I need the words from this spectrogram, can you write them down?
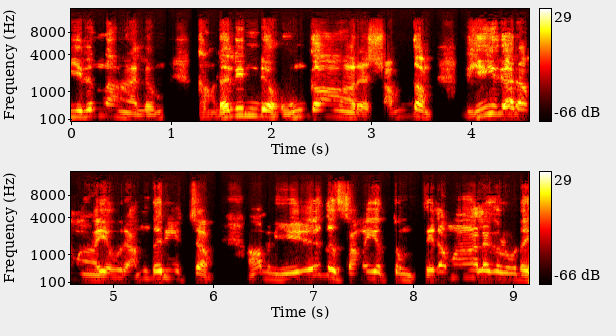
ഇരുന്നാലും കടലിന്റെ ഹുങ്കാര ശബ്ദം ഭീകരമായ ഒരു അന്തരീക്ഷം അവൻ ഏത് സമയത്തും തിരമാലകളുടെ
